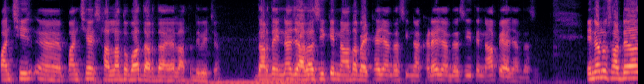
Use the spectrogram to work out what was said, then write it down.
5-6 5-6 ਸਾਲਾਂ ਤੋਂ ਬਾਅਦ ਦਰਦ ਆਇਆ ਲੱਤ ਦੇ ਵਿੱਚ। ਦਰਦ ਇੰਨਾ ਜ਼ਿਆਦਾ ਸੀ ਕਿ ਨਾ ਤਾਂ ਬੈਠਿਆ ਜਾਂਦਾ ਸੀ, ਨਾ ਖੜਿਆ ਜਾਂਦਾ ਸੀ ਤੇ ਨਾ ਪਿਆ ਜਾਂਦਾ ਸੀ। ਇਹਨਾਂ ਨੂੰ ਸਾਡਾ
